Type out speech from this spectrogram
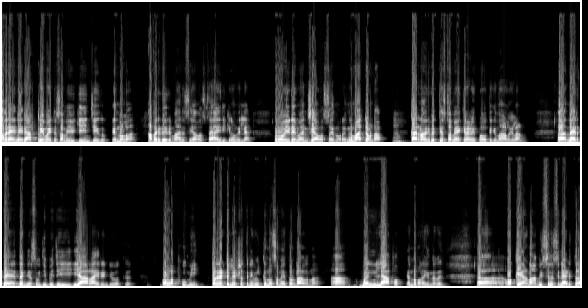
അവരതിനെ രാഷ്ട്രീയമായിട്ട് സമീപിക്കുകയും ചെയ്തു എന്നുള്ളതാണ്. അവരുടെ ഒരു മാനസികാവസ്ഥ ആയിരിക്കണമെന്നില്ല. റോയിയുടെ മാനസികാവസ്ഥ എന്ന് പറയുന്നത്. മാറ്റം ഉണ്ടാകും കാരണം അവർ വ്യത്യസ്ത മേഖലകളിൽ പ്രവർത്തിക്കുന്ന ആളുകളാണ്. നേരത്തെ ധന്യ സൂചിപ്പിച്ച ഈ ഈ ആറായിരം രൂപക്ക് ഉള്ള ഭൂമി പതിനെട്ട് ലക്ഷത്തിന് വിൽക്കുന്ന സമയത്തുണ്ടാകുന്ന ആ വൻ ലാഭം എന്ന് പറയുന്നത് ഒക്കെയാണ് ആ ബിസിനസ്സിന്റെ അടിത്തറ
